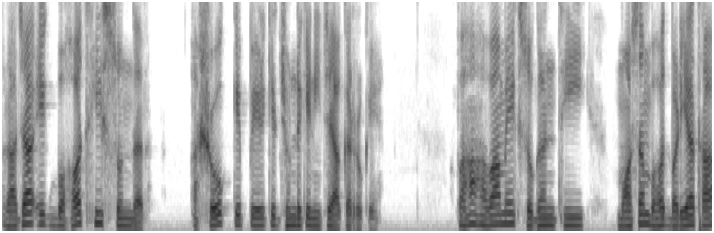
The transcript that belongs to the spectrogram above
राजा एक बहुत ही सुंदर अशोक के पेड़ के झुंड के नीचे आकर रुके। वहाँ हवा में एक सुगंध थी मौसम बहुत बढ़िया था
